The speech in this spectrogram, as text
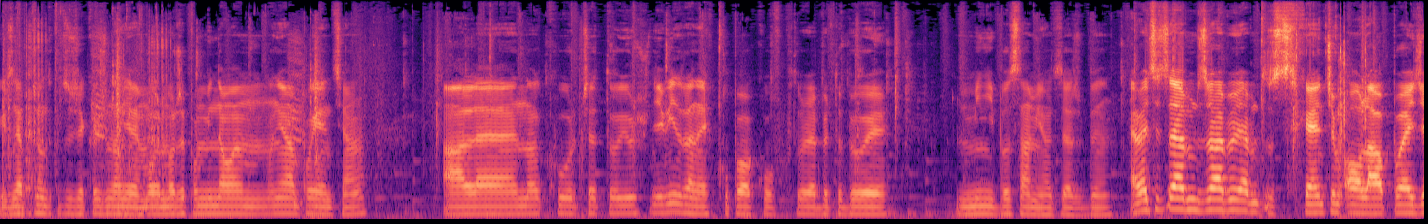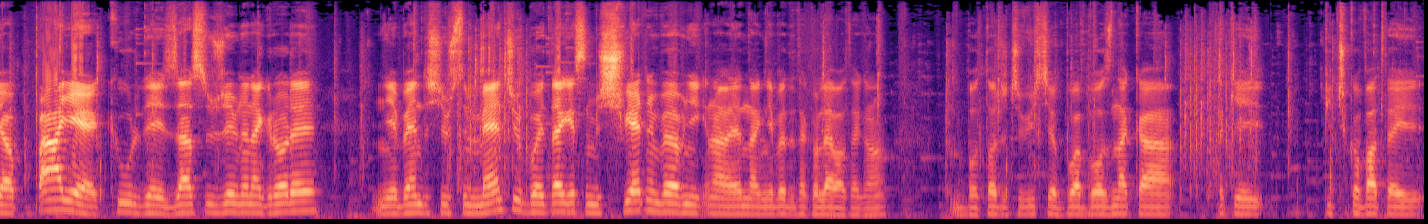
gdzie na początku coś jakoś, no nie wiem, może, może pominąłem, no nie mam pojęcia. Ale no kurczę, tu już nie widzę żadnych kupoków, które by tu były mini bossami chociażby. A wiecie co ja bym zrobił? Ja bym to z chęcią olał, powiedział Panie, kurde, zasłużyłem na nagrodę. Nie będę się już tym męczył, bo i tak jestem świetnym wojownikiem, no ale jednak nie będę tak olewał tego. Bo to rzeczywiście byłaby oznaka takiej piczkowatej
